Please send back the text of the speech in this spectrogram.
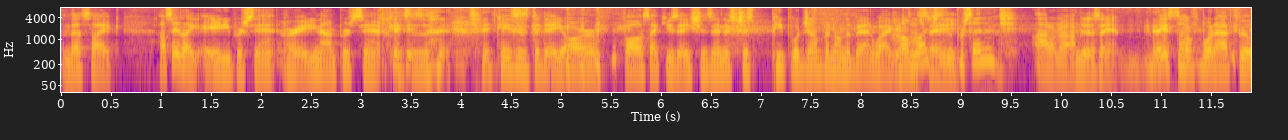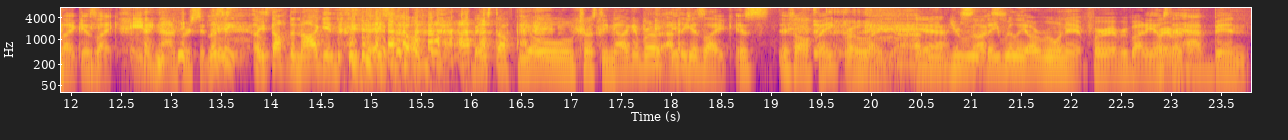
that's like I'll say like eighty percent or eighty nine percent cases cases today are false accusations, and it's just people jumping on the bandwagon. How much say, is the percentage? I don't know. I'm just saying based off what I feel like is like eighty nine percent. Let's say based off the noggin based off based off the old trusty nugget, bro. I think it's like it's it's all fake, bro. Like I Yeah, mean, you re- they really are ruining it for everybody else that everybody. have been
